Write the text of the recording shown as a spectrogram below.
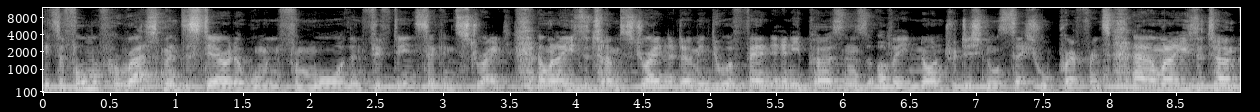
It's a form of harassment to stare at a woman for more than 15 seconds straight. And when I use the term straight, I don't mean to offend any persons of a non traditional sexual preference. And when I use the term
